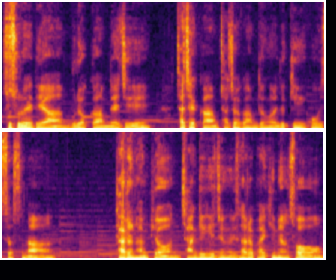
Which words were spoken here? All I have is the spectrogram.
스스로에 대한 무력감 내지 자책감, 좌절감 등을 느끼고 있었으나 다른 한편 장기 기증 의사를 밝히면서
